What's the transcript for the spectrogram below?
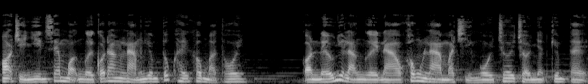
Họ chỉ nhìn xem mọi người có đang làm nghiêm túc hay không mà thôi. Còn nếu như là người nào không làm mà chỉ ngồi chơi chờ nhận kim tệ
